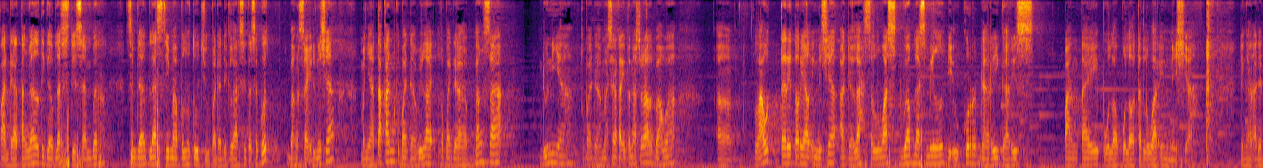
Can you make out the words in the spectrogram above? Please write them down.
pada tanggal 13 Desember 1957 pada deklarasi tersebut bangsa Indonesia menyatakan kepada wilayah kepada bangsa dunia kepada masyarakat internasional bahwa uh, laut teritorial Indonesia adalah seluas 12 mil diukur dari garis pantai pulau-pulau terluar Indonesia. Dengan ada,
